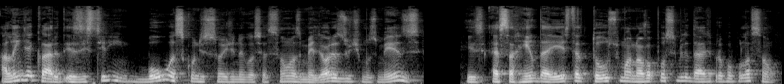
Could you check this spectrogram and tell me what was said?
Além de, é claro, existirem boas condições de negociação, as melhores dos últimos meses, essa renda extra trouxe uma nova possibilidade para a população.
